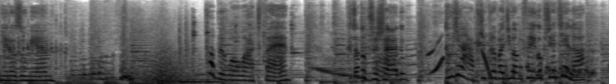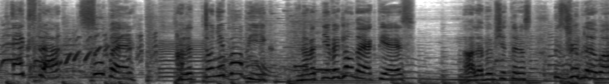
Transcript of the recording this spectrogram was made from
Nie rozumiem. To było łatwe. Kto tu przyszedł? To ja, przyprowadziłam twojego przyjaciela. Ekstra! Super! Ale to nie Bobik! Nawet nie wygląda jak pies. Ale bym się teraz zdrzebnęła.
